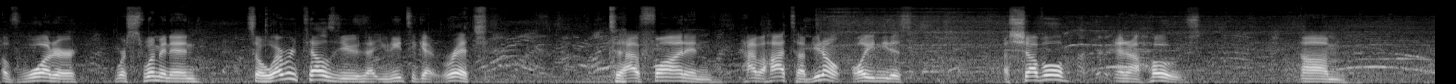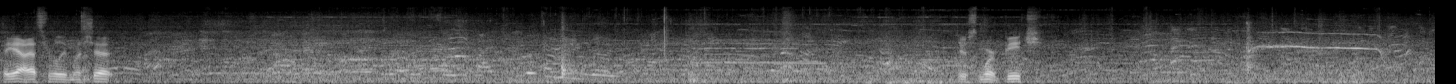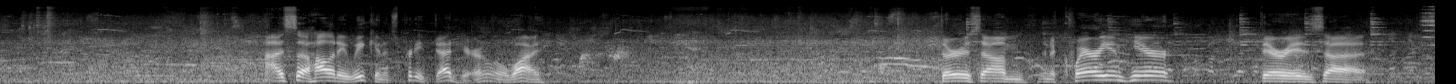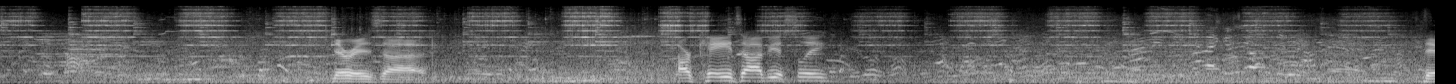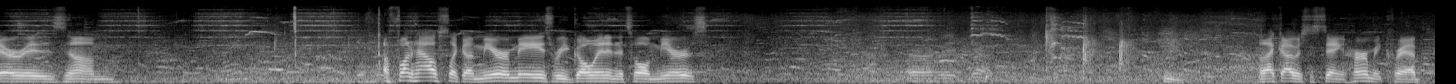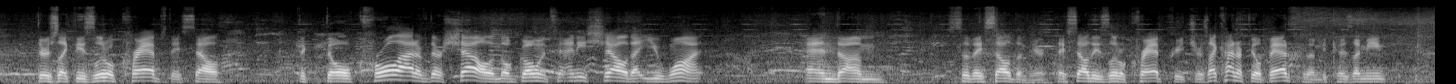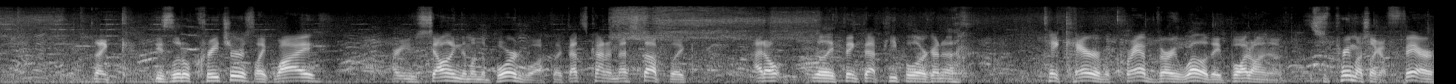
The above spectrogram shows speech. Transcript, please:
of water we're swimming in. So whoever tells you that you need to get rich to have fun and have a hot tub, you don't. All you need is a shovel and a hose. Um, but yeah, that's really much it. There's some more beach. Ah, it's a holiday weekend. It's pretty dead here. I don't know why. There is um, an aquarium here. There is uh, there is uh, arcades, obviously. There is um, a fun house, like a mirror maze where you go in and it's all mirrors. Hmm. Well, that guy was just saying hermit crab. There's like these little crabs they sell. They- They'll crawl out of their shell and they'll go into any shell that you want. And um, so they sell them here. They sell these little crab creatures. I kind of feel bad for them because I mean, like these little creatures, like why are you selling them on the boardwalk? Like that's kind of messed up. Like I don't really think that people are gonna take care of a crab very well. They bought on a. This is pretty much like a fair.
